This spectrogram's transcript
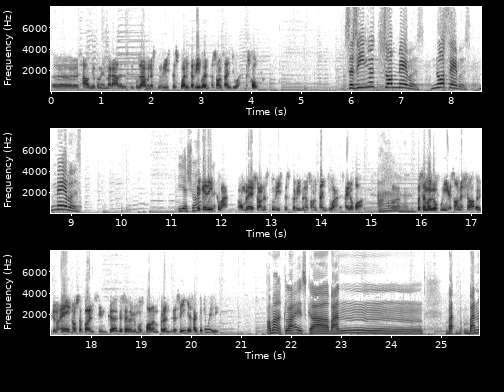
uh, Sàlvio, com a m'agrada, és que posaven els turistes quan arriben a Son Sant Joan. Escolta, Les illes són meves, no seves, meves. I això... Que quedi clar. Hombre, són els turistes que arriben a Sant Sant Joan, a l'aeroport. Ah, Per la megafonia són això, perquè no, eh, no se pensin que, que, se, que mos poden prendre silla, saps què t'ho vull dir? Home, clar, és que van... Va, van,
